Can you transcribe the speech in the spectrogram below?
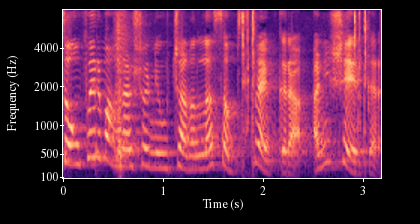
चौफेर महाराष्ट्र न्यूज चॅनलला सबस्क्राईब करा आणि शेअर करा.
